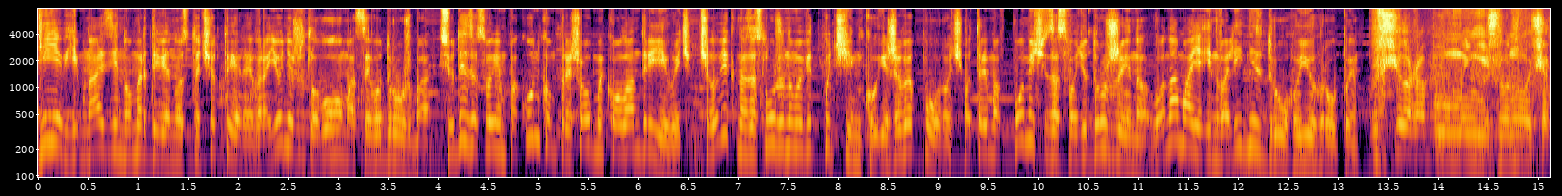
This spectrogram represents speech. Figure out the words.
діє в гімназії номер 94 в районі житлового масиву Дружба. Сюди за своїм пакунком прийшов Микола Андрійович. Чоловік на заслуженому відпочинку і живе поруч. Отримав поміч за свою дружину. Вона має інвалідність другої групи. Вчора був мені дзвоночок,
